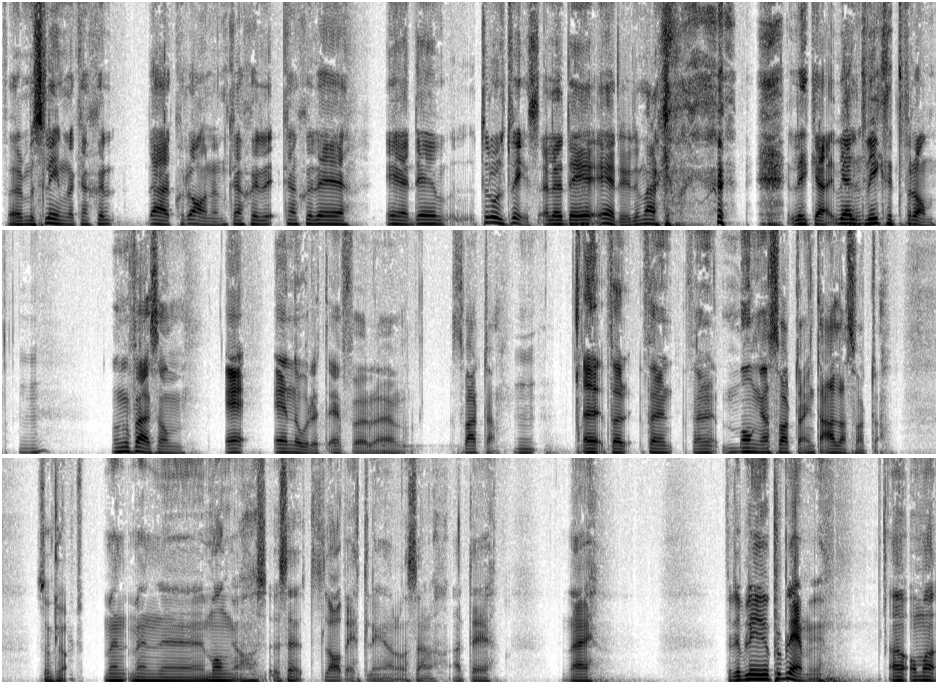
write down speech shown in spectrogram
för muslimer, kanske där Koranen, kanske, kanske det är, det är troligtvis, eller det är det ju, det märker man. Lika, väldigt Mm. viktigt för dem. Mm. Ungefär som e- n-ordet är för eh, svarta. Mm. Eh, för, för, en, för många svarta, inte alla svarta såklart. Men, men eh, många har sett slavättlingar och sådär. Att det, nej. För det blir ju problem ju. Om man,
